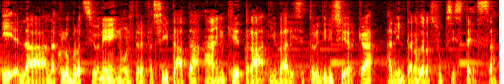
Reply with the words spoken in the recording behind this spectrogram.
e la, la, collaborazione è inoltre facilitata anche tra i vari settori di ricerca all'interno della SUPSI stessa.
